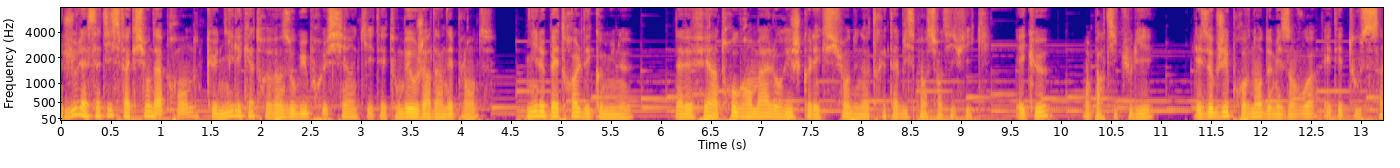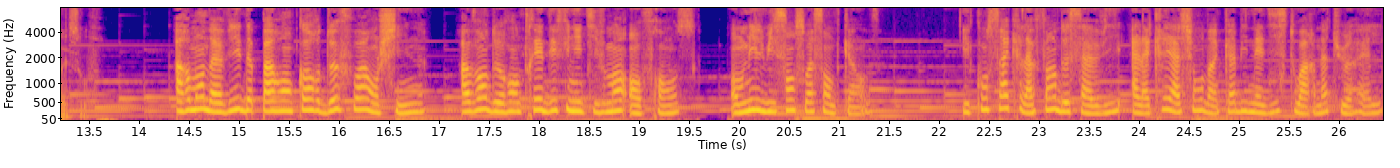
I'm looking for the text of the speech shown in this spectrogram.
J'eus la satisfaction d'apprendre que ni les 80 obus prussiens qui étaient tombés au jardin des plantes, ni le pétrole des communeux n'avaient fait un trop grand mal aux riches collections de notre établissement scientifique, et que, en particulier, les objets provenant de mes envois étaient tous sains et saufs. Armand David part encore deux fois en Chine avant de rentrer définitivement en France en 1875. Il consacre la fin de sa vie à la création d'un cabinet d'histoire naturelle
